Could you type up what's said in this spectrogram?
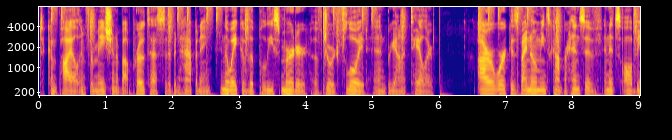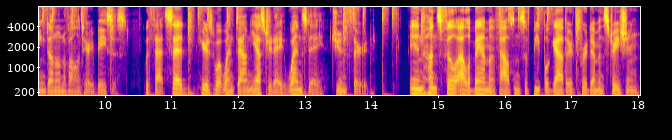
to compile information about protests that have been happening in the wake of the police murder of George Floyd and Breonna Taylor. Our work is by no means comprehensive, and it's all being done on a voluntary basis. With that said, here's what went down yesterday, Wednesday, June 3rd. In Huntsville, Alabama, thousands of people gathered for a demonstration.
